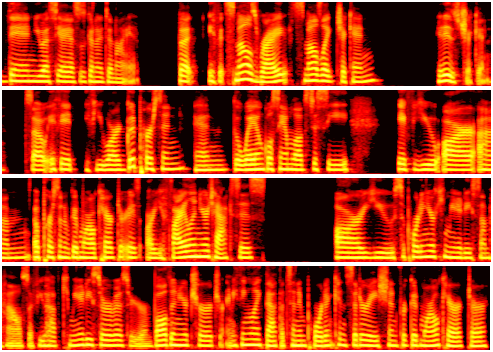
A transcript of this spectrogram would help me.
then USCIS is going to deny it. But if it smells right, it smells like chicken, it is chicken. So if it if you are a good person and the way Uncle Sam loves to see if you are um, a person of good moral character is are you filing your taxes? Are you supporting your community somehow? So if you have community service or you're involved in your church or anything like that, that's an important consideration for good moral character.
